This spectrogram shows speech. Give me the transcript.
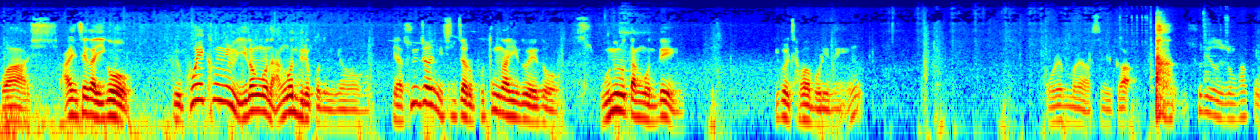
와, 씨. 아니, 제가 이거 그 포획 확률 이런 건 안 건드렸거든요. 야 순전히 진짜로 보통 난이도에서 운으로 딴 건데 이걸 잡아버리네. 오랜만에 왔으니까 수리도 좀 하고.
